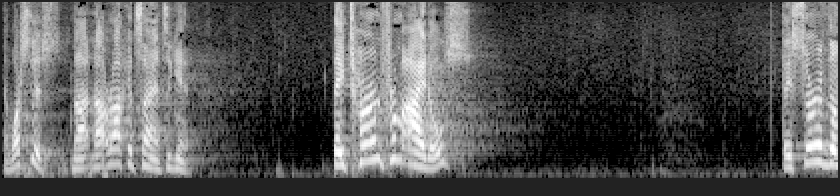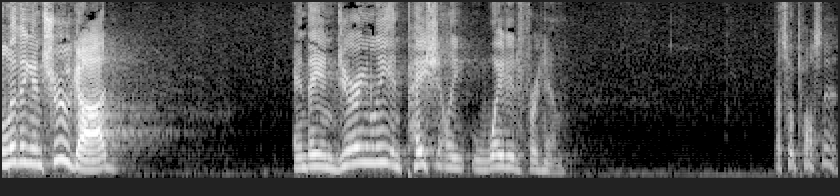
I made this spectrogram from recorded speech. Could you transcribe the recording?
and watch this, not, not rocket science again. They turned from idols, they served the living and true God and they enduringly and patiently waited for him. That's what Paul says.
